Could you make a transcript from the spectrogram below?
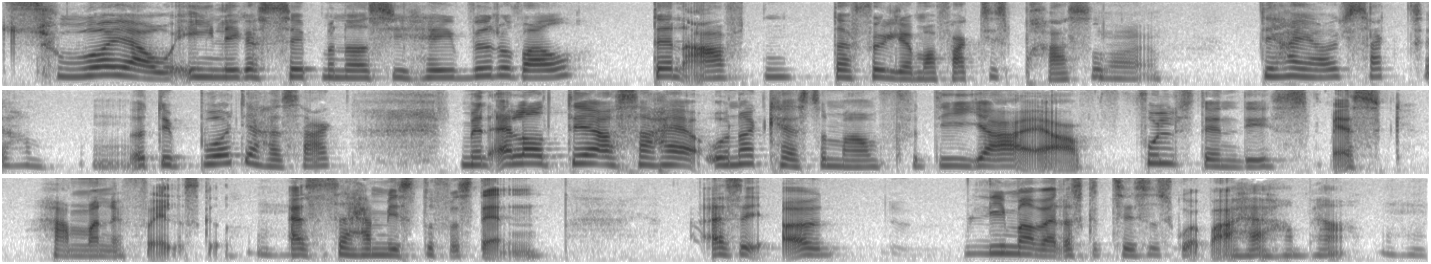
turde jeg jo egentlig ikke at sætte mig ned og sige, hey, ved du hvad? Den aften, der følger jeg mig faktisk presset. Nej. Det har jeg jo ikke sagt til ham. Mm. Og det burde jeg have sagt. Men allerede der, så har jeg underkastet mig ham, fordi jeg er fuldstændig smask hammerne forelsket. Mhm. Mm-hmm. Altså, så har jeg mistet forstanden. Altså, og lige meget hvad der skal til, så skulle jeg bare have ham her. Mhm. Mm-hmm.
